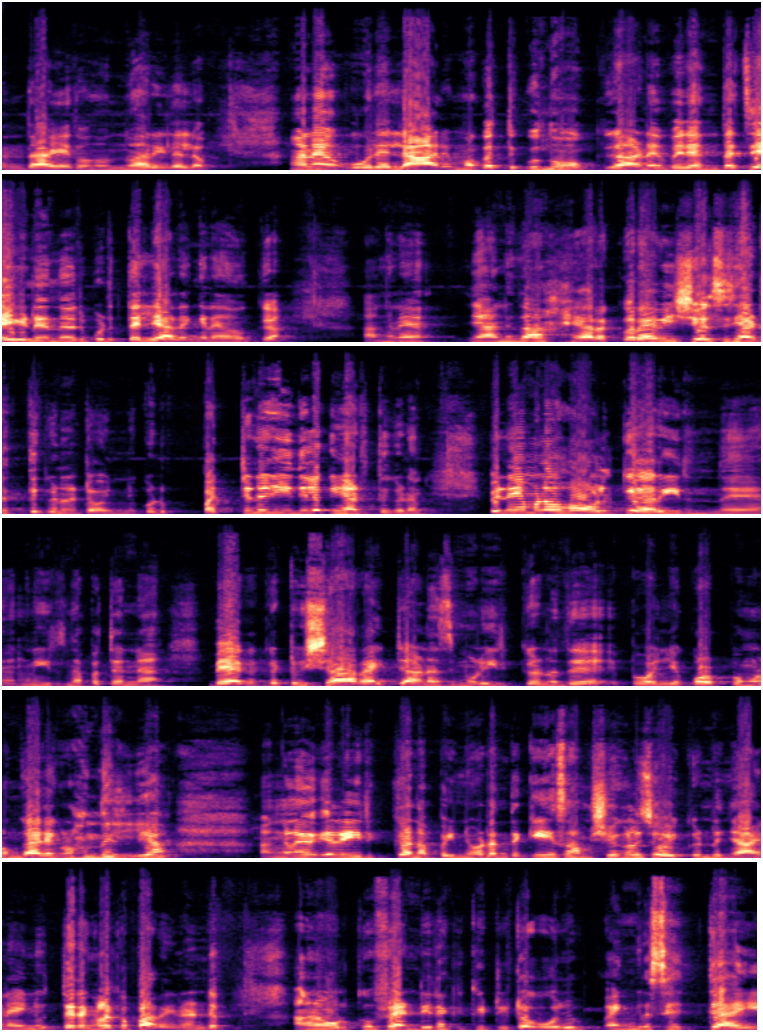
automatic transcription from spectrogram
എന്താ ഏതോന്നൊന്നും അറിയില്ലല്ലോ. അങ്ങനെ ഓരെല്ലാവരും മുഖത്തേക്കും നോക്കുകയാണ്. ഇവരെന്താ ചെയ്യണമെന്ന് ഒരു പിടുത്തല്ലാതെ ഇങ്ങനെ നോക്കുക. അങ്ങനെ ഞാനിതാ ഏറെക്കുറെ വിഷ്വൽസ് ഞാൻ എടുത്തുക്കണം കേട്ടോ എന്നെക്കൊണ്ട് പറ്റുന്ന രീതിയിലൊക്കെ ഞാൻ എടുത്തുക്കണം. പിന്നെ നമ്മൾ ഹോളിൽ കയറി ഇരുന്ന് അങ്ങനെ ഇരുന്നപ്പോൾ തന്നെ ബാഗൊക്കെ ഇട്ട് ഉഷാറായിട്ടാണ് അസിമോൾ ഇരിക്കണത്. ഇപ്പോൾ വലിയ കുഴപ്പങ്ങളും കാര്യങ്ങളൊന്നും ഇല്ല. അങ്ങനെ ഇരിക്കണം. അപ്പം എന്നോട് എന്തൊക്കെയോ സംശയങ്ങൾ ചോദിക്കുന്നുണ്ട്. ഞാൻ അതിന് ഉത്തരങ്ങളൊക്കെ പറയുന്നുണ്ട്. അങ്ങനെ ഓൾക്ക് ഫ്രണ്ടിനൊക്കെ കിട്ടിയിട്ടോ ഒരു ഭയങ്കര സെറ്റായി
